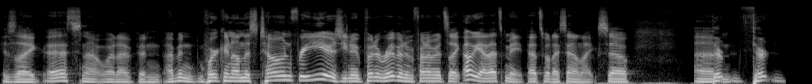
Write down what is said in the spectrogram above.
is like that's not what i've been i've been working on this tone for years you know you put a ribbon in front of it it's like oh yeah that's me that's what i sound like so um, there, there,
